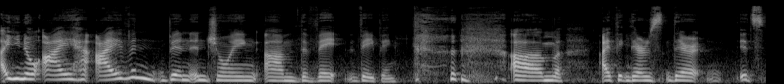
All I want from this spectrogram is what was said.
I you know, I ha- I've been, been enjoying um, the va- vaping. um, I think there's there it's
